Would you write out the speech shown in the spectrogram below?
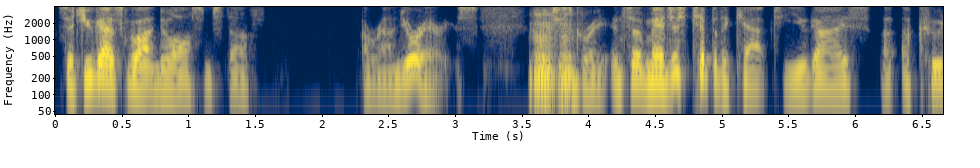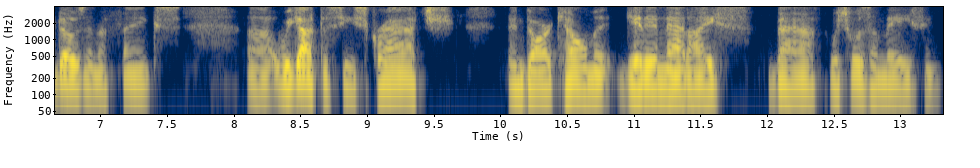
so that you guys can go out and do awesome stuff around your areas, which is Mhm. great. And so, man, just tip of the cap to you guys, a, a kudos and a thanks. Uh, we got to see Scratch and Dark Helmet get in that ice bath, which was amazing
